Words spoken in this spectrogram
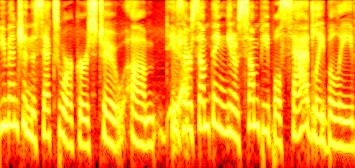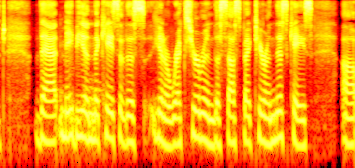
You mentioned the sex workers too. Um, is Yeah. there something, you know, some people sadly believed that maybe in the case of this, you know, Rex Heuermann, the suspect here in this case, uh,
